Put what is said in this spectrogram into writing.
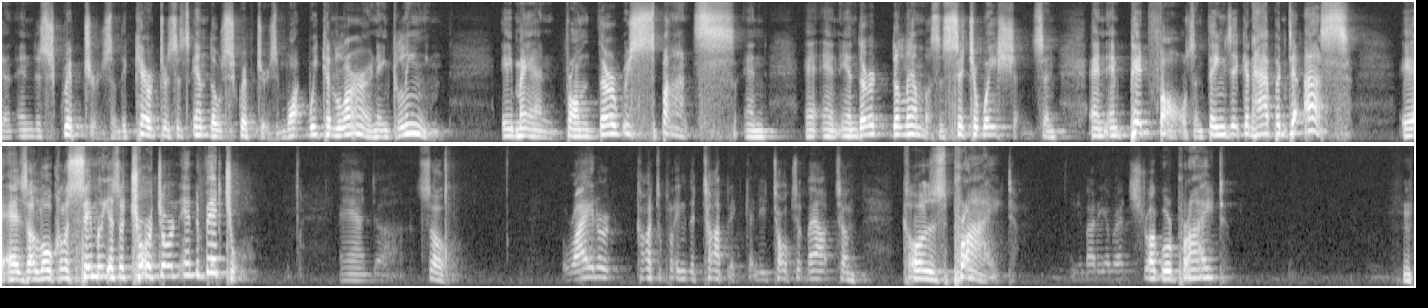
and, and the scriptures and the characters that's in those scriptures and what we can learn and glean, amen, from their response and, and, and their dilemmas and situations and, and, and pitfalls and things that can happen to us as a local assembly, as a church, or an individual. And uh, so, writer contemplating the topic, and he talks about um, cause pride. Anybody ever had struggle with pride?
